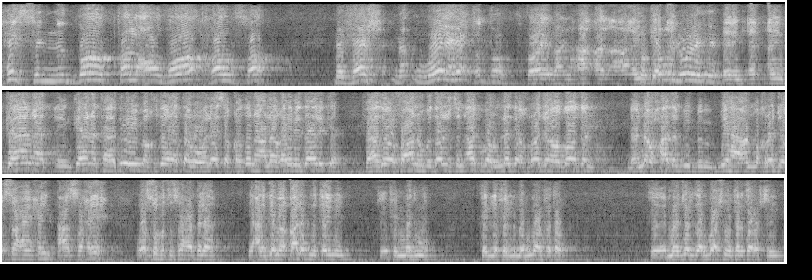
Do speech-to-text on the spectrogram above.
تحس إن الضاد طالعه ضاء خالصه ما فيهاش ولا ريحة الضاد طيب أن أن- إن كان- تقول ولا كده. إن- إن كانت إن كانت هذه مقدرته وليس قادرا على غير ذلك فهذا يرفع عنه بدرجة أكبر من الذي أخرجها ضادا لأنه حاد بها عن مخرجها الصحيح عن صحيح وصفة صحة لها. يعني كما قال ابن تيمية في المجموع في في المجموع الفتاوى. في مجلد 24 و 23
